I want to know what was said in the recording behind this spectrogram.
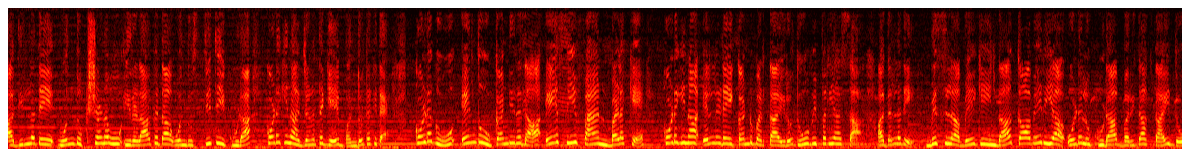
ಅದಿಲ್ಲದೆ ಒಂದು ಕ್ಷಣವೂ ಇರಲಾಗದ ಒಂದು ಸ್ಥಿತಿ ಕೂಡ ಕೊಡಗಿನ ಜನತೆಗೆ ಬಂದೊದಗಿದೆ. ಕೊಡಗು ಎಂದು ಕಂಡಿರದ ಎಸಿ ಫ್ಯಾನ್ ಬಳಕೆ ಕೊಡಗಿನ ಎಲ್ಲೆಡೆ ಕಂಡು ಬರ್ತಾ ಇರೋದು ವಿಪರ್ಯಾಸ. ಅದಲ್ಲದೆ ಬಿಸಿಲ ಬೇಗೆಯಿಂದ ಕಾವೇರಿಯ ಒಡಲು ಕೂಡ ಬರಿದಾಗ್ತಾ ಇದ್ದು,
